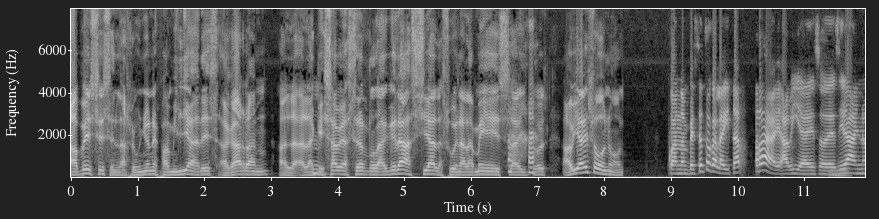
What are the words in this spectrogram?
a veces en las reuniones familiares agarran a la, que mm. sabe hacer la gracia, la suben a la mesa y todo eso. ¿Había eso o no? Cuando empecé a tocar la guitarra había eso, de decir, ay, no,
